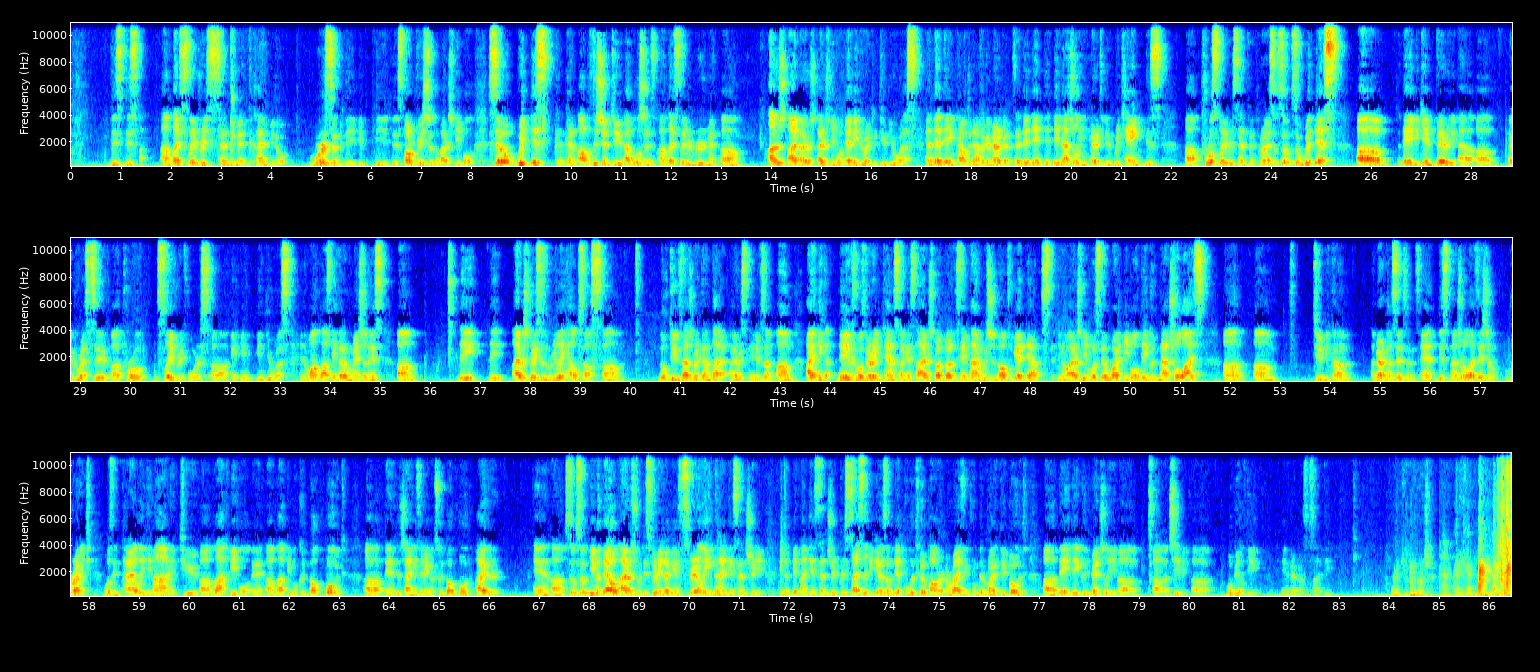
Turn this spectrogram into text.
this this anti-slavery sentiment kind of, you know, worsened the, the, the starvation of Irish people. So with this kind of opposition to abolitionist anti-slavery movement, um, Irish, Irish, Irish people emigrated to the U.S. and then they encountered African Americans, and they, they, they naturally inherited and retained this uh, pro-slavery sentiment, right? So, so, so with this, um, they became very uh, um, aggressive uh, pro-slavery force uh, in, in, the U.S. And one last thing that I want to mention is um, the the Irish racism really helps us um, not to exaggerate anti-Irish nativism. Um, I think nativism was very intense against Irish, but, but at the same time, we should not forget that you know Irish people were still white people. They could naturalize uh, um, to become American citizens, and this naturalization right was entirely denied to uh, black people, and uh, black people could not vote, uh, and the Chinese immigrants could not vote either. And um, so, so even though the Irish were discriminated against severely in the 19th century, in the mid 19th century, precisely because of their political power arising from the right to vote, uh, they, they could eventually uh, uh, achieve uh, mobility in American society. Thank you very much. Thank you.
